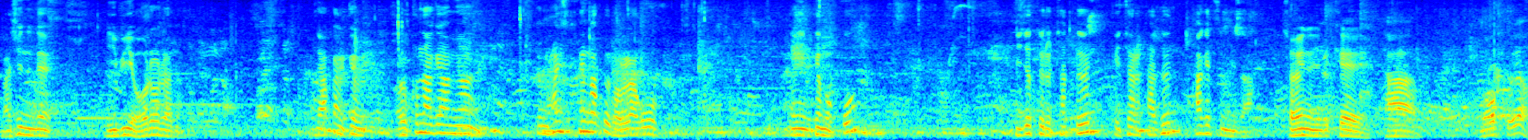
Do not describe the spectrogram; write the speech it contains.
맛있는데 입이 얼얼하다. 약간 이렇게 얼큰하게 하면 좀 한식 생각도 덜 나고 그냥 이렇게 먹고 디저트를 탔든 기차를 타든 하겠습니다. 저희는 이렇게 다 먹었고요.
